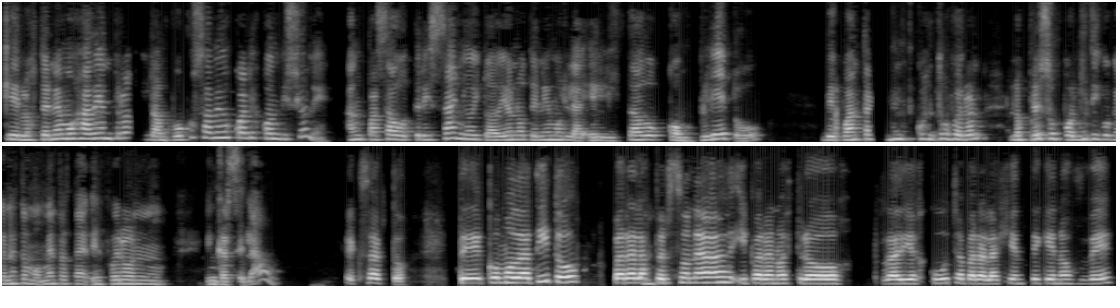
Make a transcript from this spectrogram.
Que los tenemos adentro y tampoco sabemos cuáles condiciones. Han pasado tres años y todavía no tenemos el listado completo de cuántos fueron los presos políticos que en estos momentos eh, fueron encarcelados. Exacto. Te, como datito, para las personas y para nuestros radio escucha, para la gente que nos ve,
